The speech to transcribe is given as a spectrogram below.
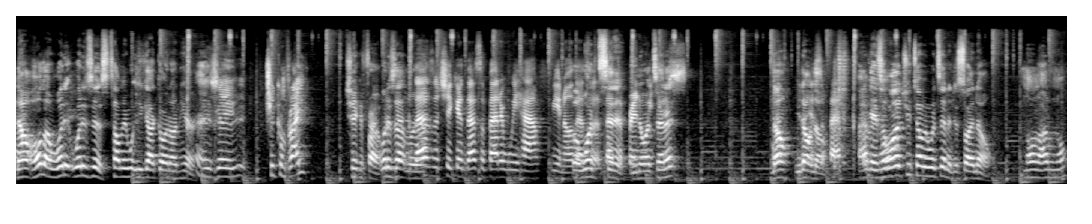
Now, hold on, what, what is this? Tell me what you got going on here. Is a chicken fry? Chicken fry. What is that, Maria? That's a chicken. That's a batter we have. You know. But that's what's a, in it? You know what's in it? No, you don't That's know. a Okay, so why don't you tell me what's in it, just so I know? No, I don't know.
